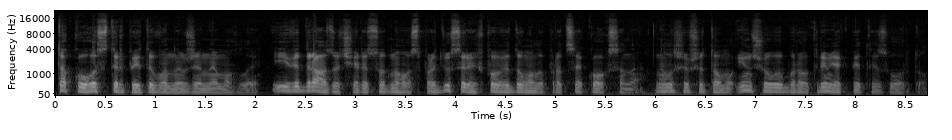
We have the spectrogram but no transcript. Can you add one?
такого стерпіти вони вже не могли. І відразу через одного з продюсерів повідомили про це Коксона, не лишивши тому іншого вибору, окрім як піти з гурту.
